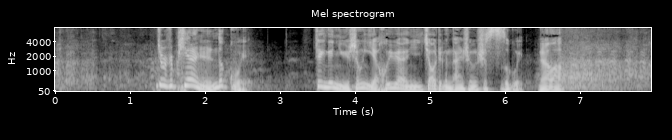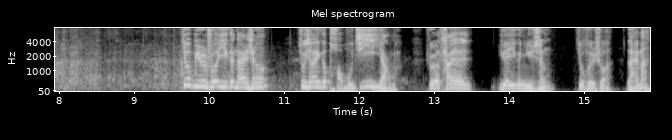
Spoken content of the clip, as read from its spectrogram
就是骗人的鬼。这个女生也会愿意叫这个男生是死鬼，你知道吗？就比如说一个男生，就像一个跑步机一样嘛，说他约一个女生，就会说来嘛。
